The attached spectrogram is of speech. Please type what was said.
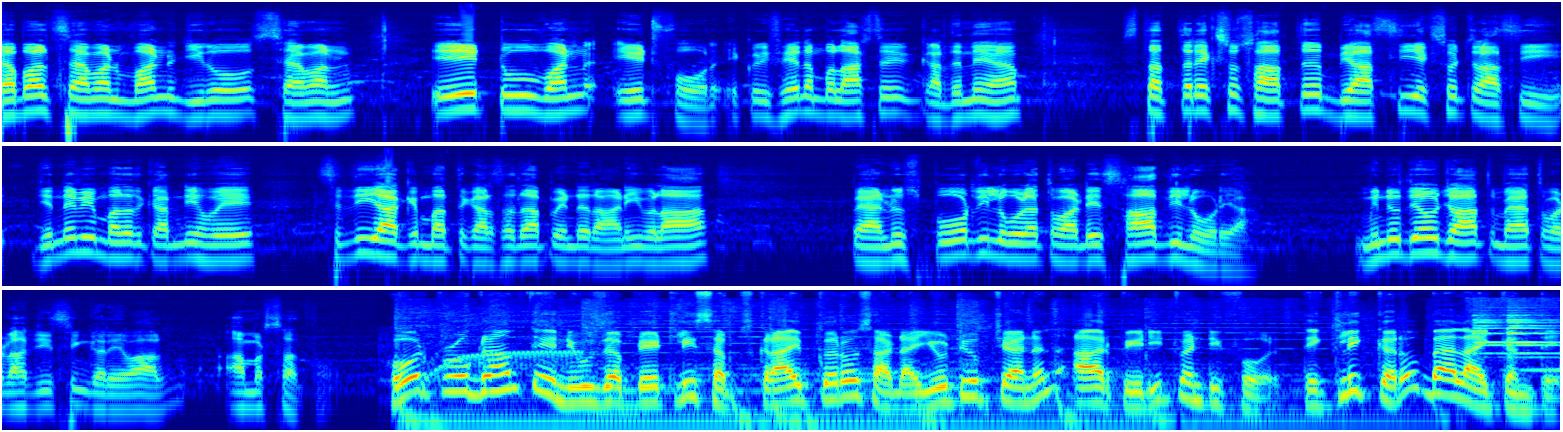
7710782184 ਇੱਕ ਵਾਰੀ ਫੇਰ ਨੰਬਰ ਲਾਸਟ ਕਰ ਦਿੰਦੇ ਆ 77107 82184 ਜਿੰਨੇ ਵੀ ਮਦਦ ਕਰਨੀ ਹੋਵੇ ਸਿੱਧੀ ਆ ਕੇ ਮਦਦ ਕਰ ਸਕਦਾ ਪਿੰਡ ਰਾਣੀ ਵਾਲਾ ਭੈਣ ਨੂੰ ਸਪੋਰਟ ਦੀ ਲੋੜ ਹੈ ਤੁਹਾਡੇ ਸਾਥ ਦੀ ਲੋੜ ਆ। ਮੈਨੂੰ ਦਿਓ ਜਾਤ, ਮੈਂ ਤੁਹਾਡਾ ਹਰਜੀਤ ਸਿੰਘ ਗਰੇਵਾਲ, ਅੰਮ੍ਰਿਤਸਰ ਤੋਂ। ਹੋਰ ਪ੍ਰੋਗਰਾਮ ਤੇ ਨਿਊਜ਼ ਅਪਡੇਟ ਲਈ ਸਬਸਕ੍ਰਾਈਬ ਕਰੋ ਸਾਡਾ YouTube ਚੈਨਲ RPD24 ਤੇ ਕਲਿੱਕ ਕਰੋ ਬੈਲ ਆਈਕਨ ਤੇ।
